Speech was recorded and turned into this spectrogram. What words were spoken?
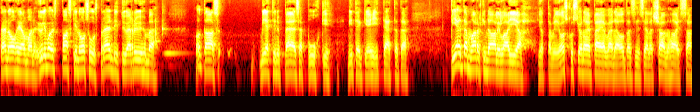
tämän ohjelman ylivoimaisesti paskin osuus, brändityöryhmä, on taas miettinyt päänsä puhki, miten kehittää tätä pientä marginaalilajia, jotta me joskus jonain päivänä oltaisiin siellä Shanghaissa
